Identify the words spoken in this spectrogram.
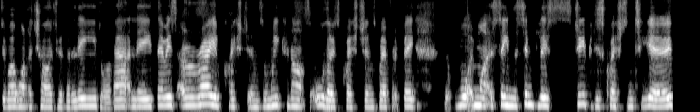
do I want to charge with a lead or without a lead? There is an array of questions, and we can answer all mm. those questions, whether it be what might seem the simplest, stupidest question to you.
